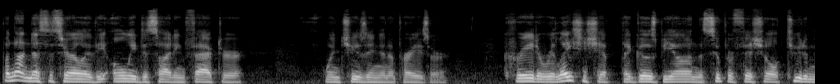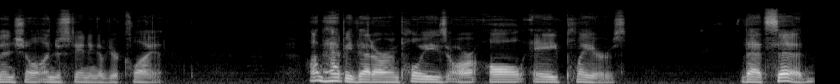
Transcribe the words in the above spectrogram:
but not necessarily the only deciding factor when choosing an appraiser. Create a relationship that goes beyond the superficial, two dimensional understanding of your client. I'm happy that our employees are all A players. That said,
